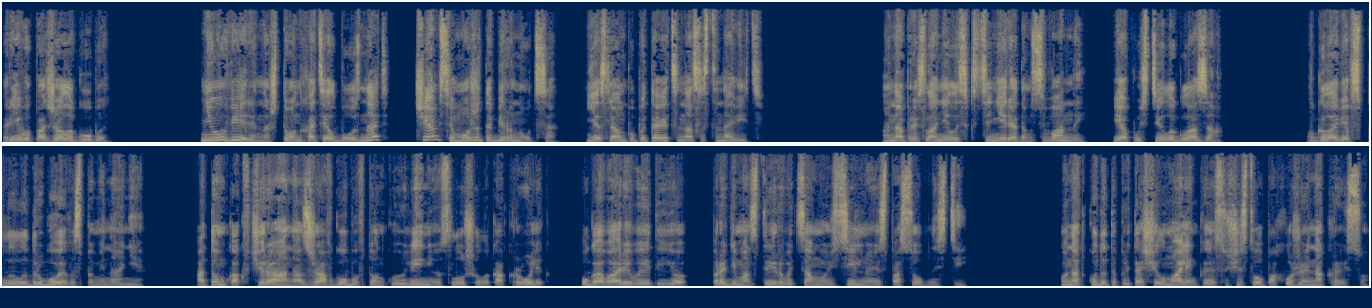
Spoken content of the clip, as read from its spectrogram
Рива поджала губы. Не уверена, что он хотел бы узнать, чем все может обернуться если он попытается нас остановить. Она прислонилась к стене рядом с ванной и опустила глаза. В голове всплыло другое воспоминание. О том, как вчера она, сжав губы в тонкую линию, слушала, как ролик уговаривает ее продемонстрировать самую сильную из способностей. Он откуда-то притащил маленькое существо, похожее на крысу.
